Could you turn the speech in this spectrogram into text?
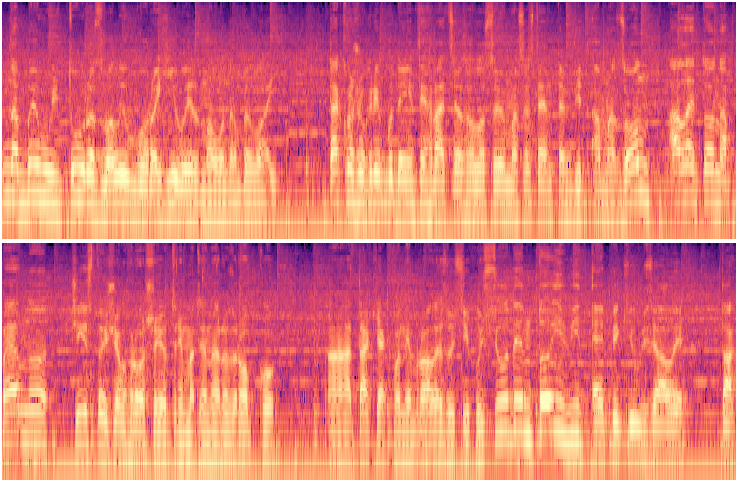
набив ульту, розвалив ворогів і знову набивай. Також у грі буде інтеграція з голосовим асистентом від Amazon, але то напевно чисто щоб грошей отримати на розробку. А так як вони брали з усіх усюди, то і від епіків взяли. Так,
